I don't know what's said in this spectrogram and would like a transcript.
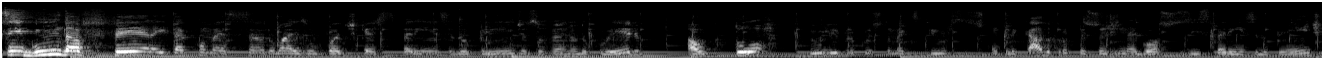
Segunda-feira e está começando mais um podcast Experiência do Cliente. Eu sou Fernando Coelho, autor do livro Customer Experience Descomplicado, professor de negócios e experiência do cliente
